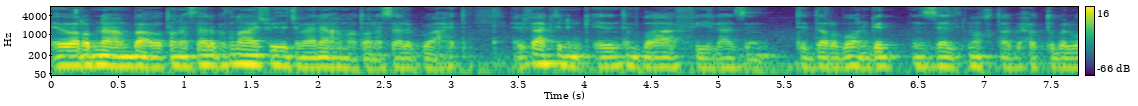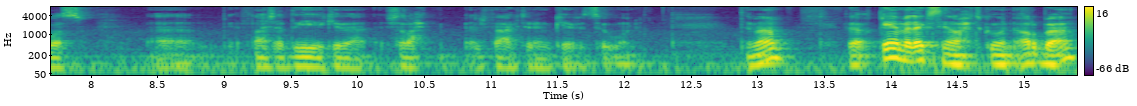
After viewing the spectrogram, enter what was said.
إذا ضربناهم بعض أعطونا سالب 12 وإذا جمعناهم أعطونا سالب واحد. ال factoring إذا أنت مضاعف فيه لازم تتدربون. قد نزلت مقطع بحطه بالوصف. آه 12 دقيقة كذا شرحت ال factoring كيف تسوونه. تمام؟ فقيم ال x هنا راح تكون أربعة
